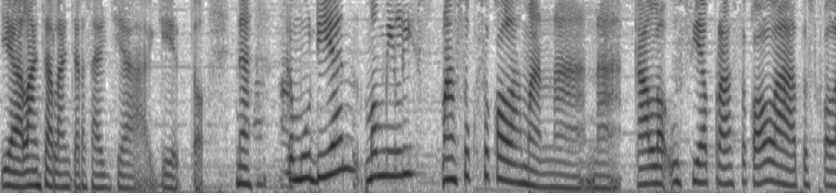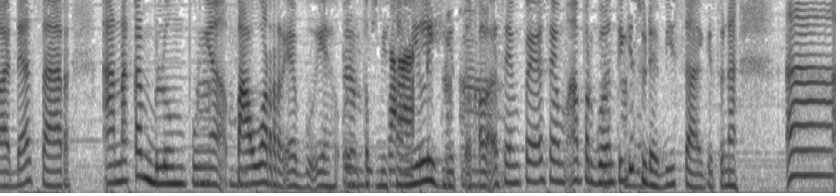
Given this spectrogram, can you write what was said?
ya lancar-lancar saja gitu. Nah kemudian memilih masuk sekolah mana. Nah kalau usia prasekolah atau sekolah dasar anak kan belum punya power ya Bu ya Belum untuk bisa. bisa milih gitu. Kalau SMP SMA perguruan tinggi sudah bisa gitu. Nah eh,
